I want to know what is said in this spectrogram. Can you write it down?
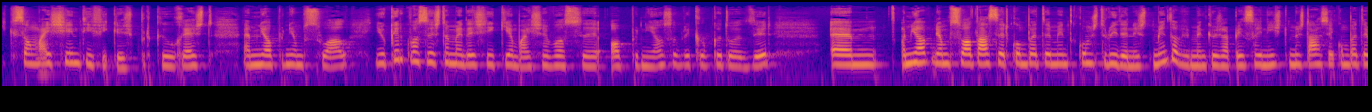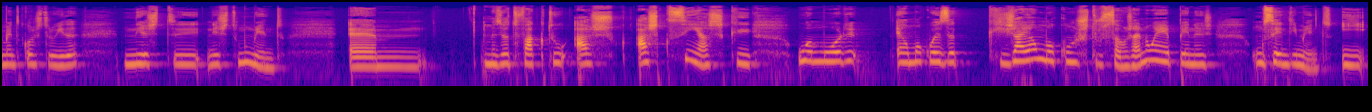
e que são mais científicas, porque o resto, a minha opinião pessoal, e eu quero que vocês também deixem aqui embaixo a vossa opinião sobre aquilo que eu estou a dizer. Um, a minha opinião pessoal está a ser completamente construída neste momento, obviamente que eu já pensei nisto, mas está a ser completamente construída neste, neste momento. Um, mas eu de facto acho, acho que sim, acho que o amor é uma coisa que já é uma construção, já não é apenas um sentimento. E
